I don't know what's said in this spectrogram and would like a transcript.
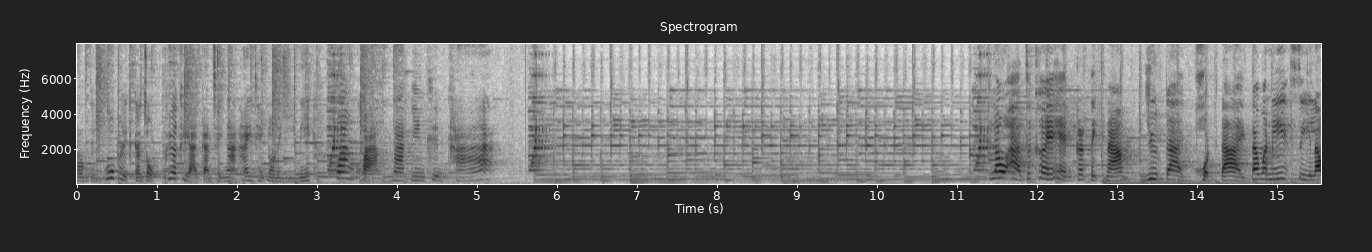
รวมถึงผู้ผลิตกระจก เพื่อขยายการใช้งานให้เทคโนโลยีนี้กว้างขวางมากยิ่งขึ้นค่ะ เราอาจจะเคยเห็นกระติกน้ำยืดได้หดได้ แต่วันนี้ซีเล่า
